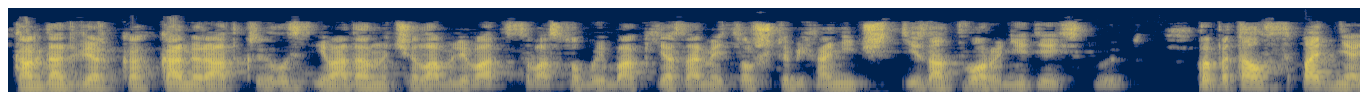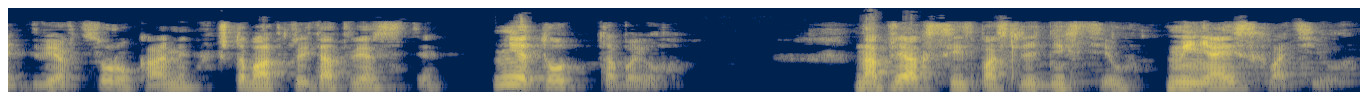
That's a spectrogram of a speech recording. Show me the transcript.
Когда дверка камеры открылась и вода начала вливаться в особый бак, я заметил, что механические затворы не действуют. Попытался поднять дверцу руками, чтобы открыть отверстие. Не тут-то было. Напрягся из последних сил. Меня и схватило.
